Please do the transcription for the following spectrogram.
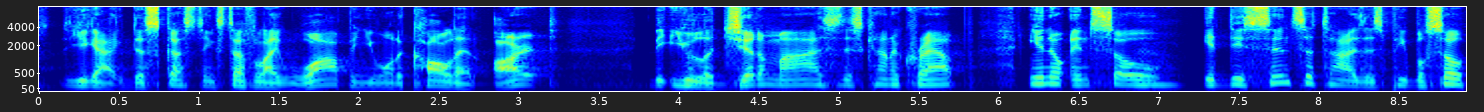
mm. you got disgusting stuff like WAP and you want to call that art that you legitimize this kind of crap you know and so mm. it desensitizes people. So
